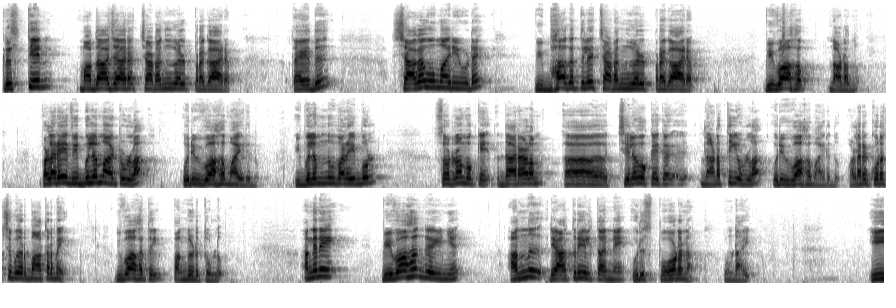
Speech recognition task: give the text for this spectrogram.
ക്രിസ്ത്യൻ മതാചാര ചടങ്ങുകൾ പ്രകാരം അതായത് ശാഖകുമാരിയുടെ വിഭാഗത്തിലെ ചടങ്ങുകൾ പ്രകാരം വിവാഹം നടന്നു. വളരെ വിപുലമായിട്ടുള്ള ഒരു വിവാഹമായിരുന്നു. വിപുലം എന്ന് പറയുമ്പോൾ സ്വർണമൊക്കെ ധാരാളം ചിലവൊക്കെ നടത്തിയുള്ള ഒരു വിവാഹമായിരുന്നു. വളരെ കുറച്ച് പേർ മാത്രമേ വിവാഹത്തിൽ പങ്കെടുത്തുള്ളൂ. അങ്ങനെ വിവാഹം കഴിഞ്ഞ് അന്ന് രാത്രിയിൽ തന്നെ ഒരു സ്ഫോടനം ഉണ്ടായി. ഈ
